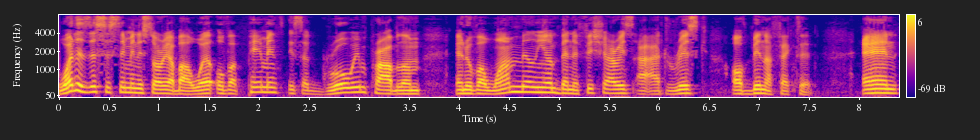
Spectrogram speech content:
what is this 60 Minutes story about? Well, overpayment is a growing problem, and over 1 million beneficiaries are at risk of being affected. And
